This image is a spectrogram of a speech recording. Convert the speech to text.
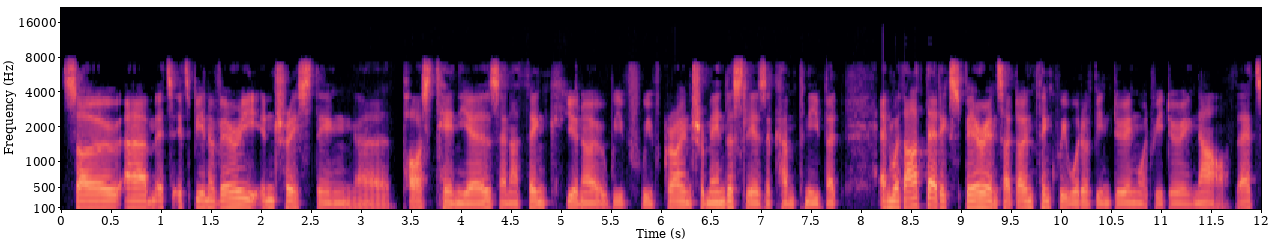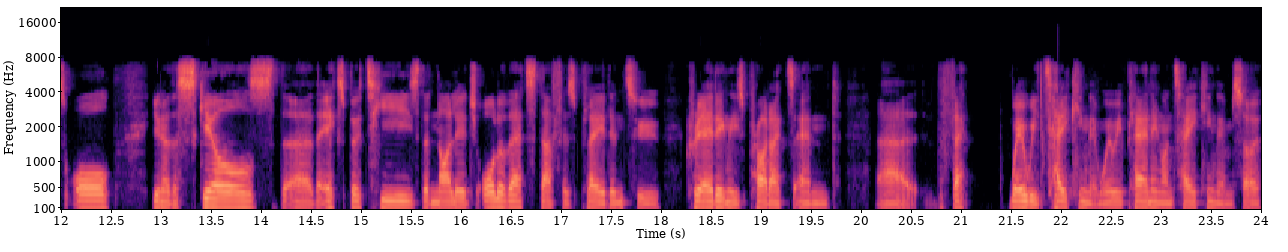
So um, it's it's been a very interesting uh, past ten years, and I think you know we've we've grown tremendously as a company. But and without that experience, I don't think we would have been doing what we're doing now. That's all you know the skills, the, uh, the expertise, the knowledge, all of that stuff has played into creating these products and uh, the fact where we're taking them, where we're planning on taking them. So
